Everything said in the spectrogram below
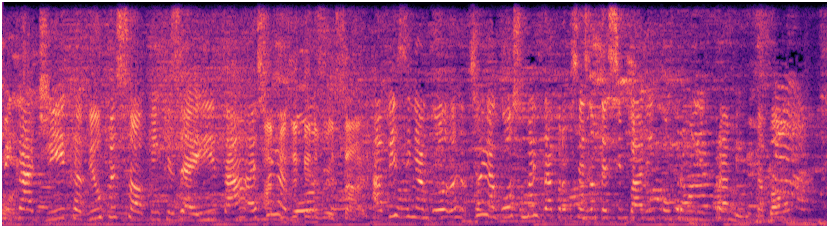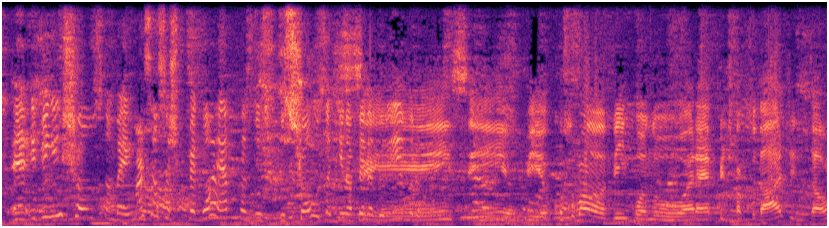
Fica a dica, viu, pessoal? Quem quiser ir, tá? É só em é agosto. aniversário. Avisa em agosto, só em agosto, mas dá pra vocês anteciparem e comprar um livro pra mim, tá bom? É, e vinha em shows também. Marcelo, você pegou épocas dos, dos shows aqui na Feira do Livro? Sim, sim, eu vi. Eu costumava vir quando era época de faculdade, então.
